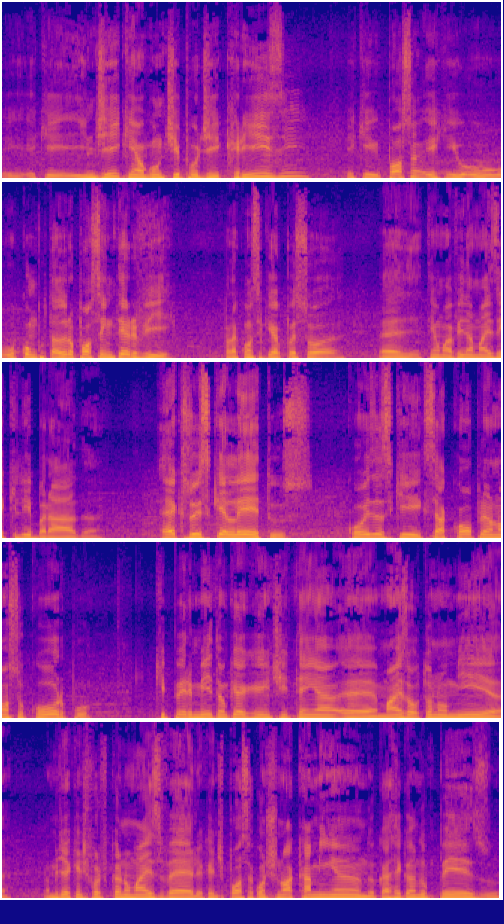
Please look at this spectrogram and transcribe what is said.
e, e, que indiquem algum tipo de crise e que, possam, e que o, o computador possa intervir para conseguir a pessoa é, uma vida mais equilibrada. Exoesqueletos, coisas que, que se acoplem ao nosso corpo, que permitam que a gente tenha é, mais autonomia, à medida que a gente for ficando mais velho, que a gente possa continuar caminhando, carregando peso,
